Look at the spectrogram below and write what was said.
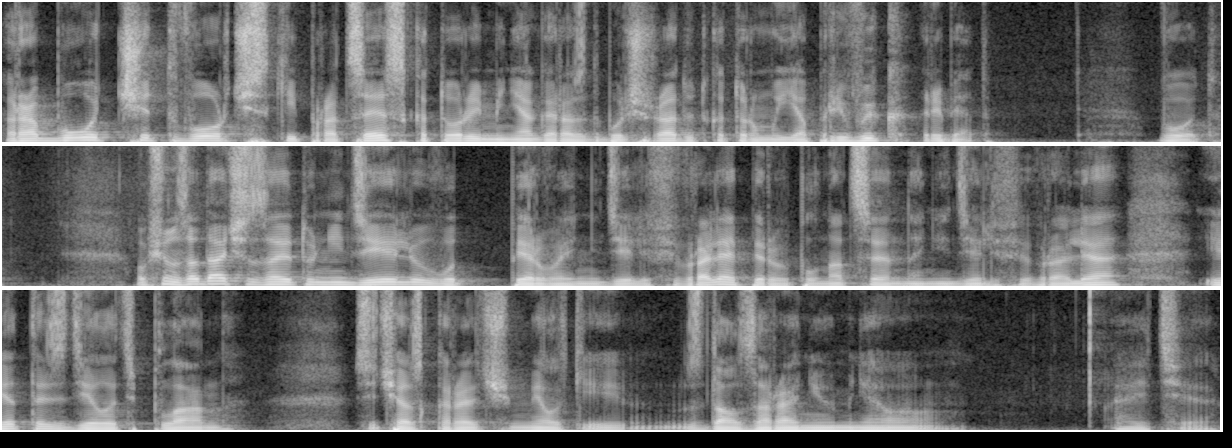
рабочий, творческий процесс, который меня гораздо больше радует, к которому я привык, ребят. Вот. В общем, задача за эту неделю, вот первая неделя февраля, первая полноценная неделя февраля, это сделать план. Сейчас, короче, мелкий сдал заранее у меня эти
